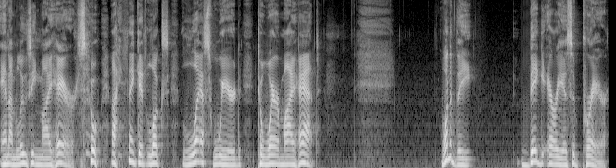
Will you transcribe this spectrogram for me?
and I'm losing my hair, so I think it looks less weird to wear my hat. One of the big areas of prayer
